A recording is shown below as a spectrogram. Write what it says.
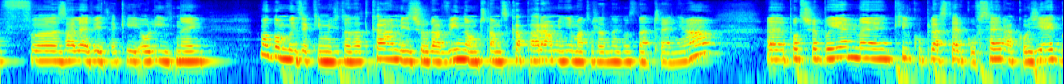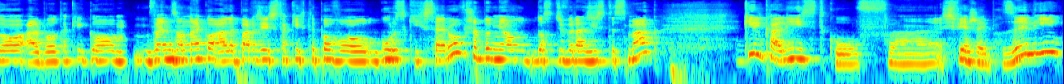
w zalewie takiej oliwnej. Mogą być z jakimiś dodatkami, z żurawiną czy tam z kaparami, nie ma to żadnego znaczenia. Potrzebujemy kilku plasterków sera koziego albo takiego wędzonego, ale bardziej z takich typowo górskich serów, żeby miał dosyć wyrazisty smak. Kilka listków e, świeżej bazylii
